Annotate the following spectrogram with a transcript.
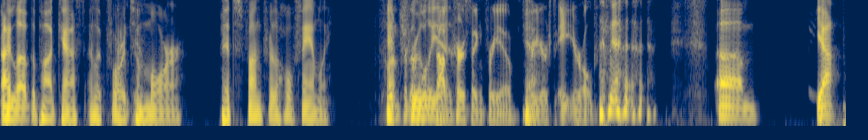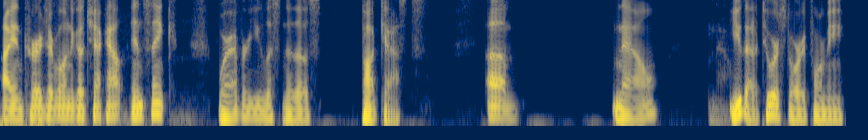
I love the podcast. I look forward Thank to you. more. It's fun for the whole family. Fun It for the. We'll stop is. cursing for you for Yeah. your eight year old. um, yeah, I encourage everyone to go check out In Sync wherever you listen to those podcasts. Um, now no. you got a tour story for me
